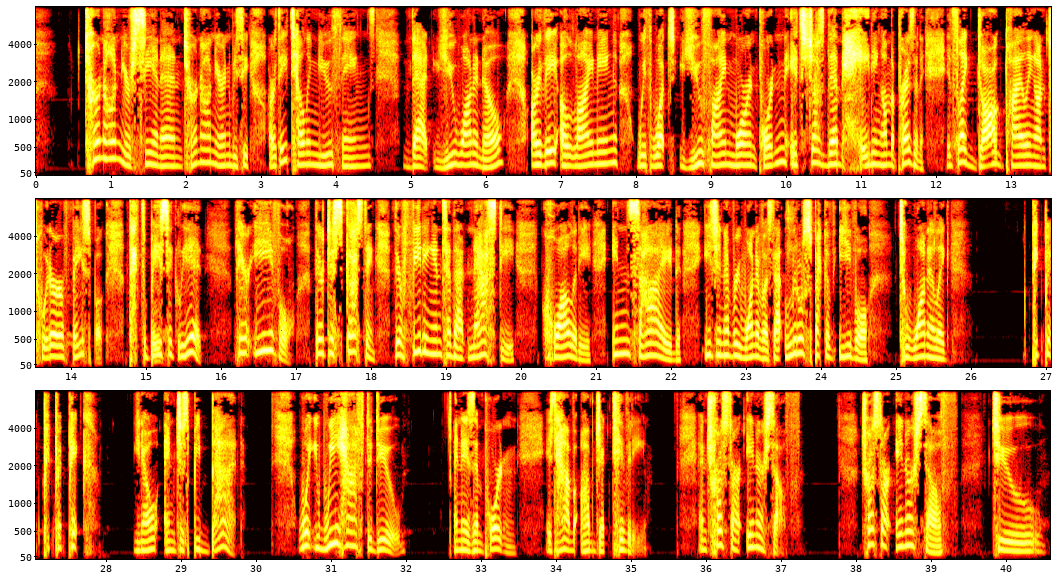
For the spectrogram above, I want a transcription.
turn on your CNN, turn on your NBC. Are they telling you things that you want to know? Are they aligning with what you find more important? It's just them hating on the president. It's like dogpiling on Twitter or Facebook. That's basically it. They're evil. They're disgusting. They're feeding into that nasty quality inside each and every one of us, that little speck of evil to want to like pick, pick, pick, pick, pick, you know, and just be bad. What we have to do and is important is have objectivity and trust our inner self. Trust our inner self to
